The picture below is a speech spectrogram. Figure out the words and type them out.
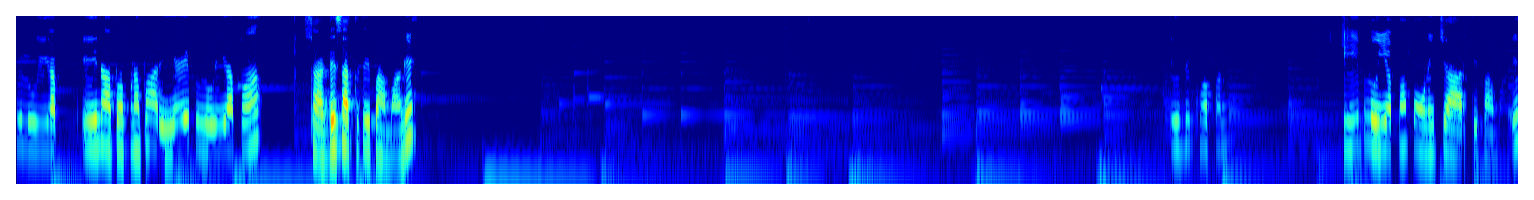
ਪਲੋਈ ਆਪ- ਇਹ ਨਾਪ ਆਪਣਾ ਭਾਰੀ ਹੈ, ਇਹ ਪਲੋਈ ਆਪਾਂ 7.5 ਤੇ ਪਾਵਾਂਗੇ। ਇਹ ਦੇਖੋ ਆਪਾਂ ਨੂੰ ਇਹ ਬਲੋਈ ਆਪਾਂ ਪੌਣੇ 4 ਤੇ ਪਾਵਾਂਗੇ।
